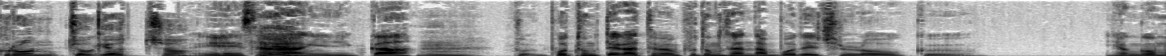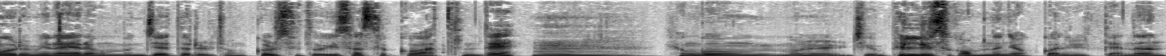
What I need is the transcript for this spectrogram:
그런 쪽이었죠. 예, 상황이니까 음. 부- 보통 때 같으면 부동산 담보 대출로 그 현금 흐름이나 이런 문제들을 좀 끌 수도 있었을 것 같은데 음. 현금을 지금 빌릴 수가 없는 여건일 때는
